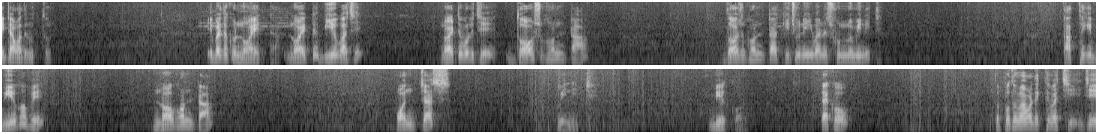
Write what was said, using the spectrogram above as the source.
এটা আমাদের উত্তর। এবার দেখো নয়েরটা নয়েরটা বিয়োগ আছে। নয়টা বলেছে, দশ ঘণ্টা দশ ঘণ্টা কিছু নেই মানে শূন্য মিনিট। তার থেকে বিয়োগ হবে ন ঘণ্টা পঞ্চাশ মিনিট। বিয়োগ করো। দেখো, তো প্রথমে আমরা দেখতে পাচ্ছি যে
